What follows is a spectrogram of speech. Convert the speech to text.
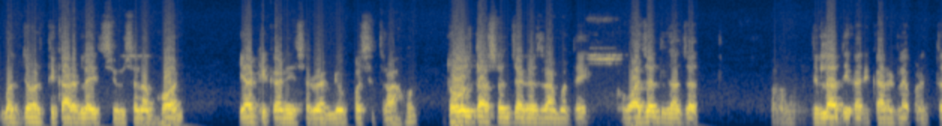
मध्यवर्ती कार्यालय शिवसेना भवन या ठिकाणी सर्वांनी उपस्थित राहून ढोल तासांच्या गजरामध्ये वाजत गाजत जिल्हाधिकारी कार्यालयापर्यंत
